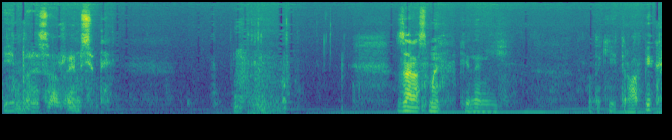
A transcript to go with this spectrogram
І пересаджуємо сюди. Зараз ми кинемо їй отакий трапік.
